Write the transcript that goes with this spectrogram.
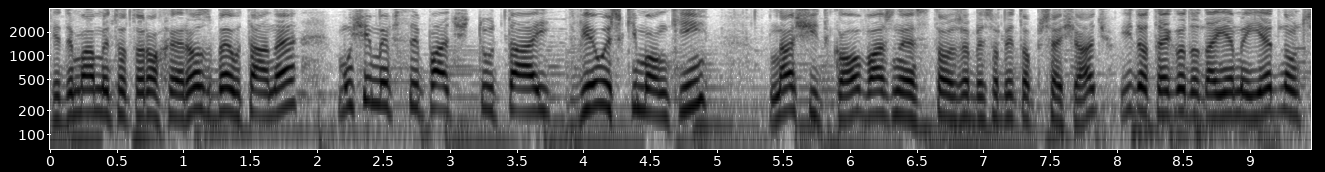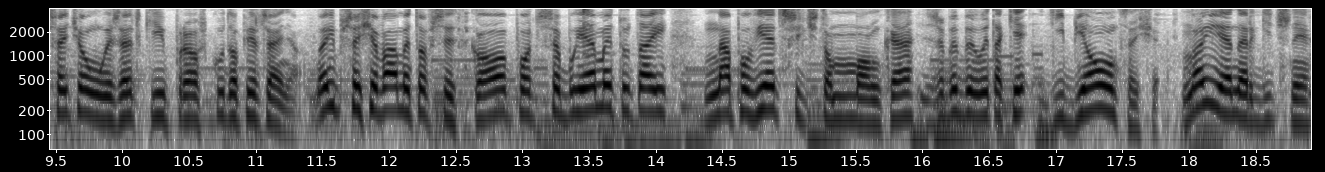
Kiedy mamy to trochę rozbełtane, musimy wsypać tutaj dwie łyżki mąki na sitko. Ważne jest to, żeby sobie to przesiać. I do tego dodajemy jedną trzecią łyżeczki proszku do pieczenia. No i przesiewamy to wszystko. Potrzebujemy tutaj napowietrzyć tą mąkę, żeby były takie gibiące się. No i energicznie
